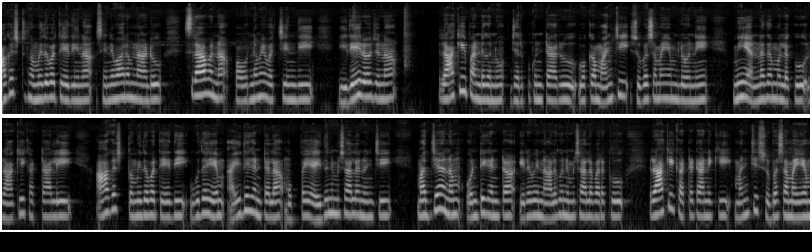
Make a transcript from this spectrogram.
ఆగస్టు తొమ్మిదవ తేదీన శనివారం నాడు శ్రావణ పౌర్ణమి వచ్చింది. ఇదే రోజున రాఖీ పండుగను జరుపుకుంటారు. ఒక మంచి శుభ సమయంలోనే మీ అన్నదమ్ములకు రాఖీ కట్టాలి. ఆగస్ట్ తొమ్మిదవ తేదీ ఉదయం ఐదు గంటల ముప్పై ఐదు నిమిషాల నుంచి మధ్యాహ్నం ఒంటి గంట ఇరవై నాలుగు నిమిషాల వరకు రాఖీ కట్టడానికి మంచి శుభ సమయం.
